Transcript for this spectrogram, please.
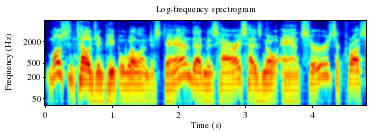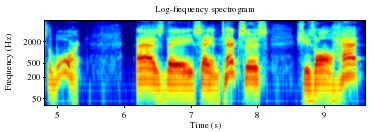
most intelligent people will understand that Ms. Harris has no answers across the board. As they say in Texas, she's all hat,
